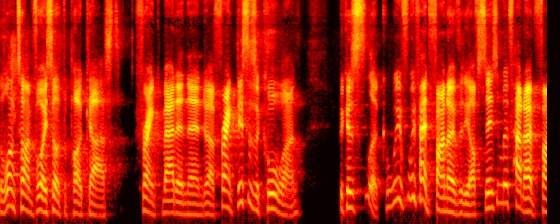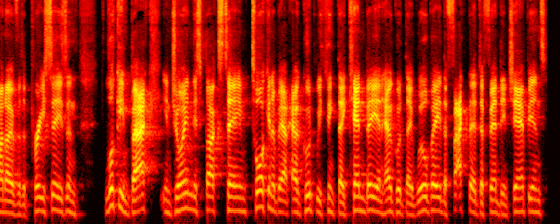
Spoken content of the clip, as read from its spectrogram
the longtime voice of the podcast, Frank Madden. And uh, Frank, this is a cool one because look, we've we've had fun over the offseason. We've had had fun over the preseason. Looking back, enjoying this Bucks team, talking about how good we think they can be and how good they will be, the fact they're defending champions.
